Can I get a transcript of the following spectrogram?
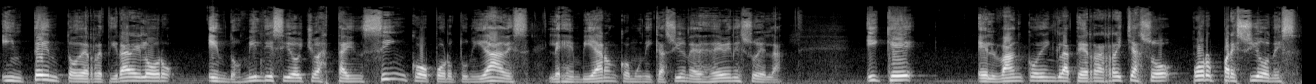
intento de retirar el oro en 2018, hasta en cinco oportunidades les enviaron comunicaciones desde Venezuela y que el Banco de Inglaterra rechazó por presiones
